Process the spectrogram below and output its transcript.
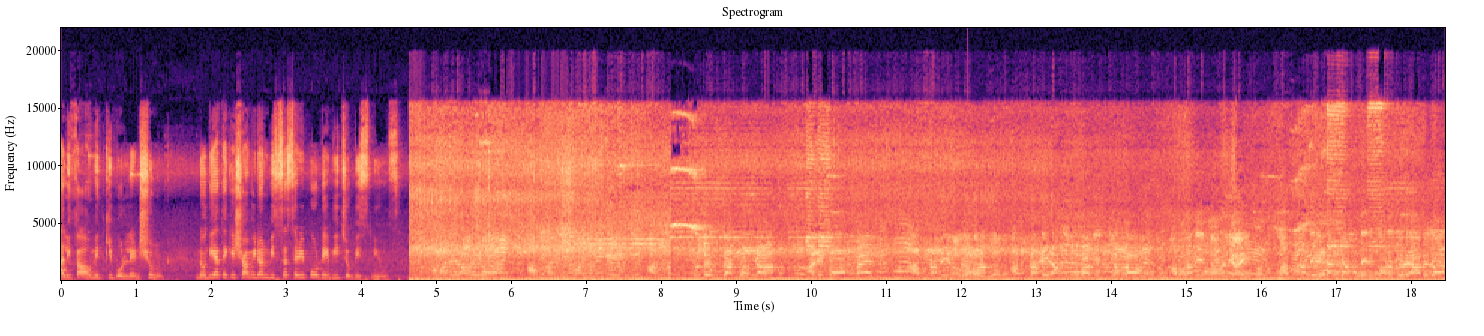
আলিফা আহমেদ কি বললেন শুনুন। নদিয়া থেকে সমীরণ বিশ্বাসের রিপোর্ট এবি চব্বিশ নিউজ। আপনাদের আপনাদের আশীর্বাদের জন্য আপনাদের দরজায় আপনাদের কাছে আমাদের করজোরে আবেদন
